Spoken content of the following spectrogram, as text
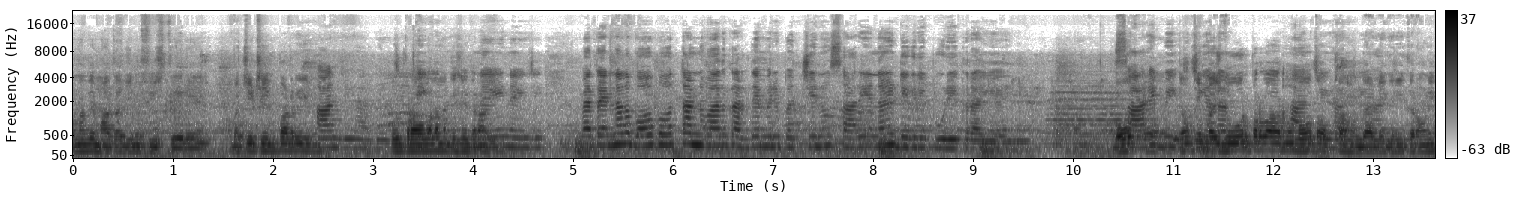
ਉਹਨਾਂ ਦੇ ਮਾਤਾ ਜੀ ਨੂੰ ਫੀਸ ਦੇ ਰਹੇ ਹਾਂ ਬੱਚੀ ਠੀਕ ਪੜ੍ਹ ਰਹੀ ਹੈ? ਹਾਂਜੀ ਹਾਂਜੀ। ਕੋਈ ਜੀ, problem ਠੀਕ। ਕਿਸੇ ਤਰ੍ਹਾਂ ਦੀ? ਨਹੀਂ ਨਹੀਂ ਜੀ। ਮੈਂ ਤਾਂ ਇਹਨਾਂ ਦਾ ਬਹੁਤ ਬਹੁਤ ਧੰਨਵਾਦ ਕਰਦੇ। ਮੇਰੀ ਬੱਚੀ ਨੂੰ ਸਾਰੀ ਇਹਨਾਂ ਨੇ ਡਿਗਰੀ ਪੂਰੀ ਕਰਾਈ ਹੈ ਜੀ। ਬਹੁਤ ਸਾਰੇ ਵੀ ਕਿਉਂਕਿ ਮਜ਼ਦੂਰ ਪਰਿਵਾਰ ਨੂੰ ਬਹੁਤ ਹਾਂਜੀ, ਔਖਾ ਹੁੰਦਾ ਡਿਗਰੀ ਕਰਾਉਣੀ।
